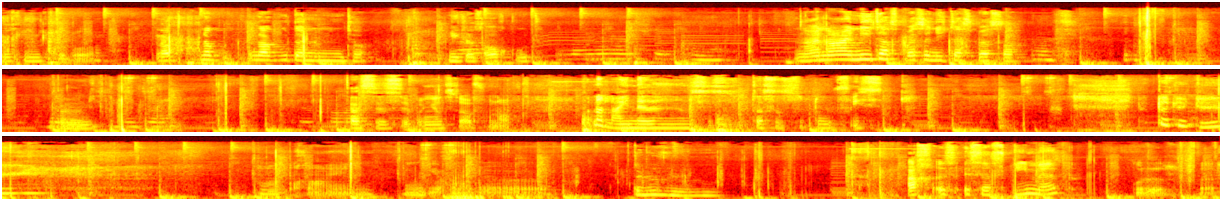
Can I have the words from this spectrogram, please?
Nicht Nita, oder? Na, na, na gut, dann nimm Nita. Nita ist auch gut. Nein, nein, Nita ist besser, Nita ist besser. Ähm, Das ist übrigens davon auch. Von alleine, dass es, dass es so doof ist. Du, du, du. Hab rein. Die. Ach, ist, ist das B-Map? Oder ist das?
